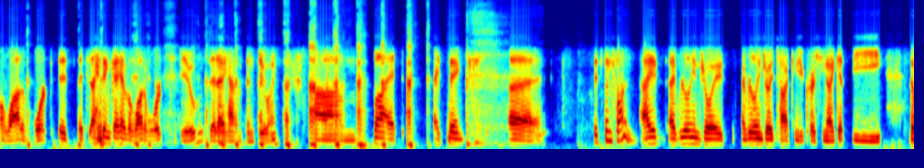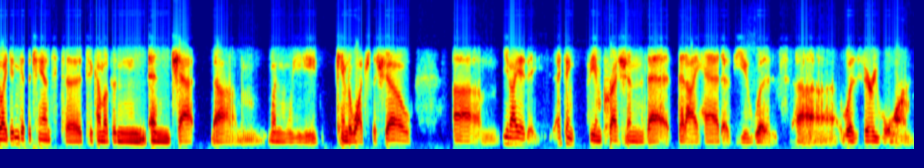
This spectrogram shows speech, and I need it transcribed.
a lot of work. It, I think I have a lot of work to do that I haven't been doing. Um, but I think uh, it's been fun. I I really enjoyed I really enjoyed talking to you, Chris. You know, I get the though I didn't get the chance to to come up and and chat um, when we came to watch the show. Um, you know, I I think the impression that that I had of you was uh, was very warm.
